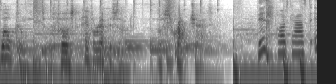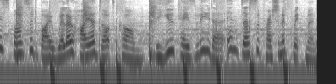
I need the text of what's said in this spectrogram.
Welcome to the first ever episode of Scrap Chat. This podcast is sponsored by WillowHire.com, the UK's leader in dust suppression equipment.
